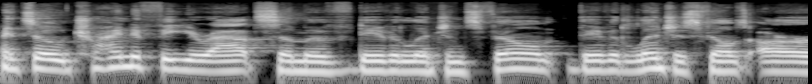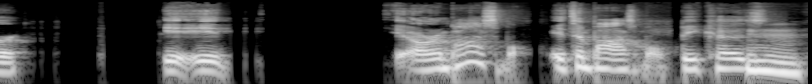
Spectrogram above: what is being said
and so trying to figure out some of David Lynch's film, David Lynch's films are, it, it are impossible. It's impossible because Mhm.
